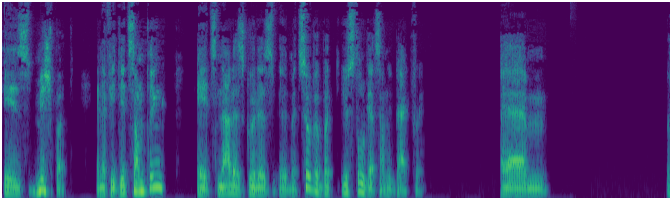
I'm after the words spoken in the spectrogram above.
is mishpat. And if he did something, it's not as good as uh, mitzvah, but you still get something back for it. Um. So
